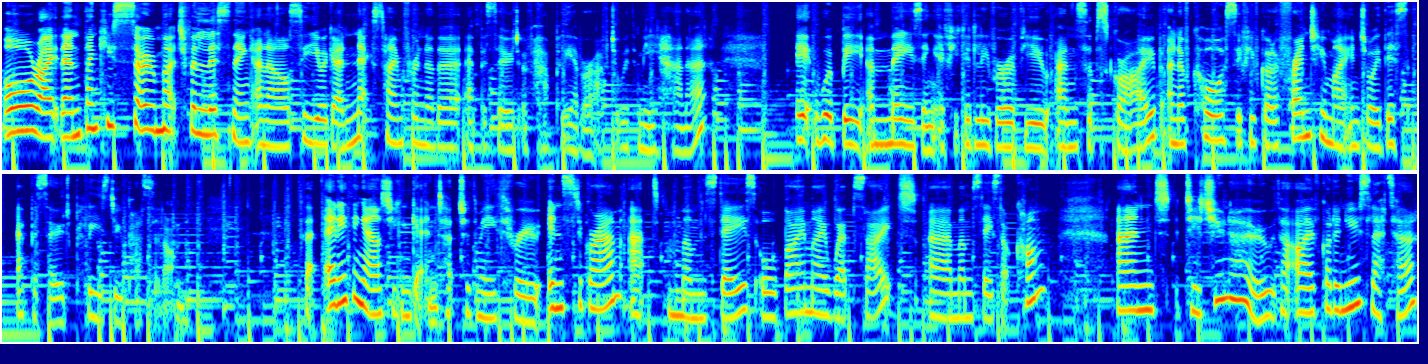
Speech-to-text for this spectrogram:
All right, then. Thank you so much for listening, and I'll see you again next time for another episode of Happily Ever After with me, Hannah. It would be amazing if you could leave a review and subscribe. And of course, if you've got a friend who might enjoy this episode, please do pass it on. For anything else, you can get in touch with me through Instagram at mumsdays or by my website, uh, mumsdays.com. And did you know that I've got a newsletter?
